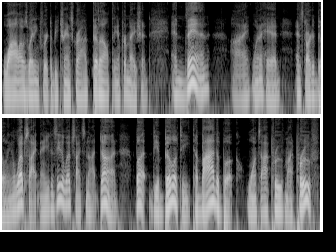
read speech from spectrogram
while I was waiting for it to be transcribed, fill out the information, and then I went ahead and started building a website. Now you can see the website's not done, but the ability to buy the book once I approve my proof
